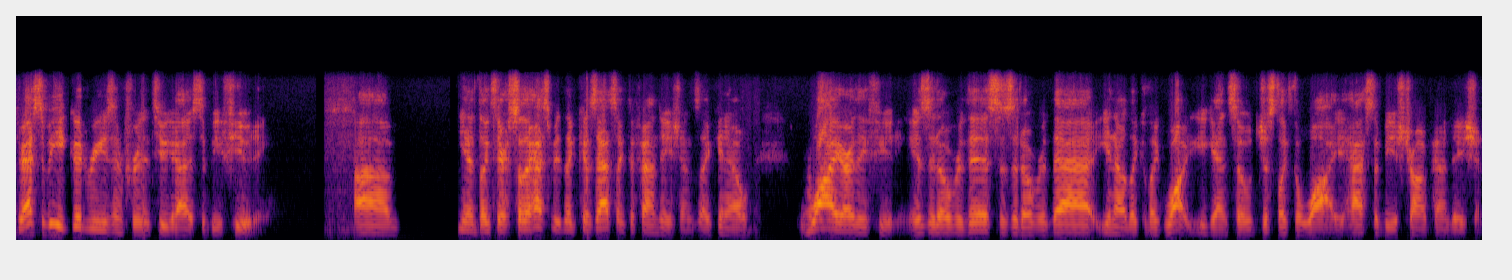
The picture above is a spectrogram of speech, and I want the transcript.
there has to be a good reason for the two guys to be feuding. Um, you know, like there, so there has to be like because that's like the foundations. Like you know, why are they feuding? Is it over this? Is it over that? You know, like like why again? So just like the why, it has to be a strong foundation.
